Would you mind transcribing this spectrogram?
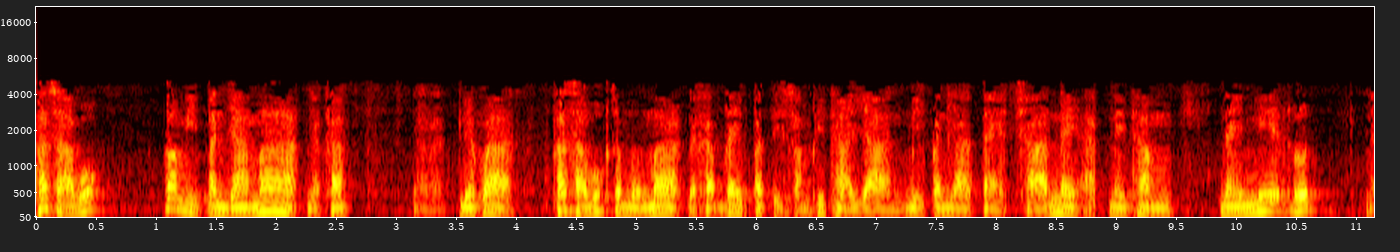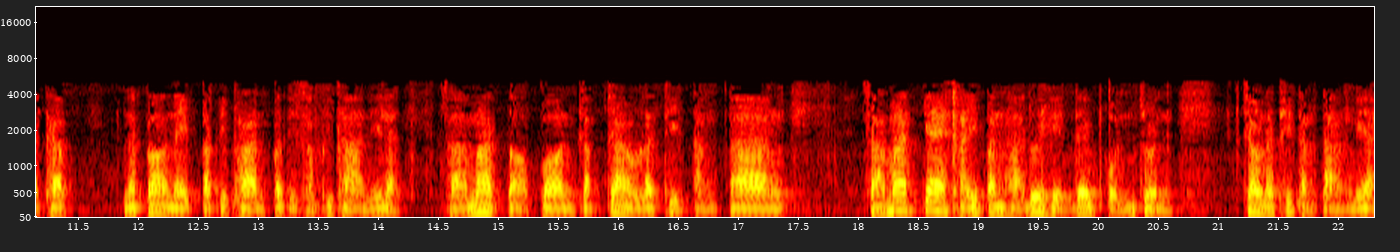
ภาษาวกก็มีปัญญามากนะครับเรียกว่าภาษาวกจำนวนมากนะครับ ได้ปฏิสัมพิทายานมีปัญญาแตกฉานในอัตในธรรม ในนิรุตนะครับ แล้วก็ในปฏิพานปฏิสัมพิธานี้แหละ สามารถต่อกรกับเจ้าลัทธิต่างๆ สามารถแก้ไขปัญหาด้วยเหตุด้วยผลจนเจ้าลัทธิต่างๆ เนี่ย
